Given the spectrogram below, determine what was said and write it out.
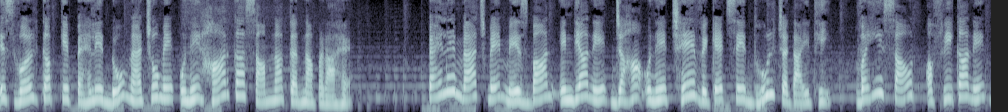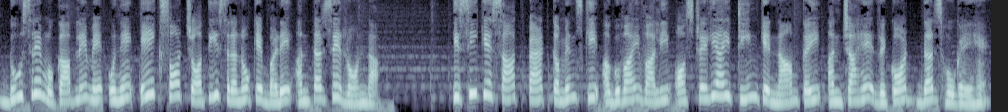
इस वर्ल्ड कप के पहले दो मैचों में उन्हें हार का सामना करना पड़ा है। पहले मैच में मेजबान इंडिया ने जहाँ उन्हें छह विकेट से धूल चटाई थी, वहीं साउथ अफ्रीका ने दूसरे मुकाबले में उन्हें 134 रनों के बड़े अंतर से रौंदा। इसी के साथ पैट कमिंस की अगुवाई वाली ऑस्ट्रेलियाई टीम के नाम कई अनचाहे रिकॉर्ड दर्ज हो गए हैं।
